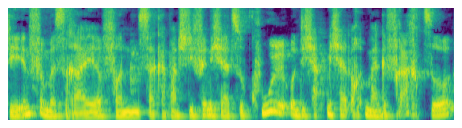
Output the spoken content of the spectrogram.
Die Infamous-Reihe von Sucker Punch, die finde ich halt so cool und ich habe mich halt auch immer gefragt, so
